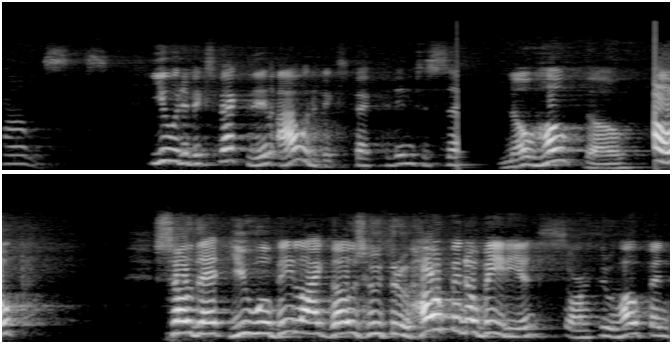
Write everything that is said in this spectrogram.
promises. You would have expected him, I would have expected him to say, No hope though. Hope, so that you will be like those who through hope and obedience, or through hope and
